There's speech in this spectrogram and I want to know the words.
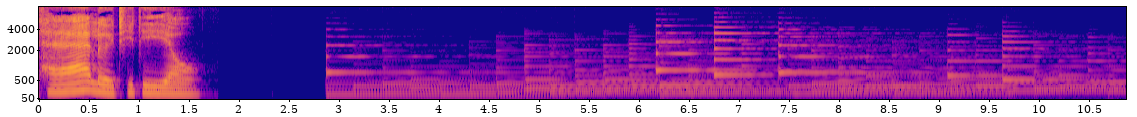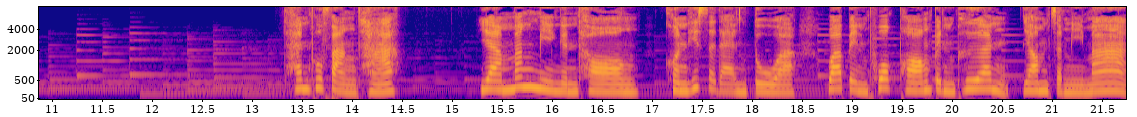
แท้เลยทีเดียว ท่านผู้ฟังคะ ยามมั่งมีเงินทอง คนที่แสดงตัวว่าเป็นพวกพ้องเป็นเพื่อนย่อมจะมีมาก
